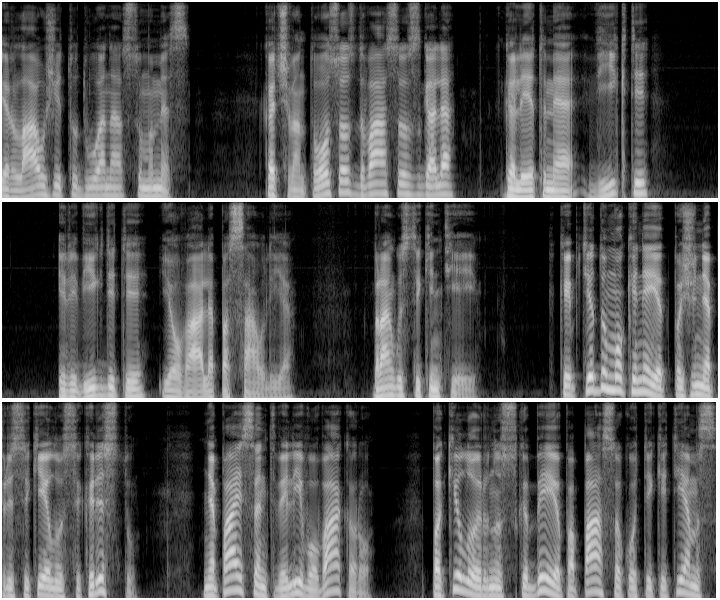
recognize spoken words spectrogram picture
ir laužytų duoną su mumis, kad šventosios dvasios gale galėtume vykti ir vykdyti jo valią pasaulyje. Brangus tikintieji, kaip tie du mokiniai atpažinę prisikėlusi Kristų, nepaisant vėlyvo vakaro, pakilo ir nuskubėjo papasakoti kitiems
